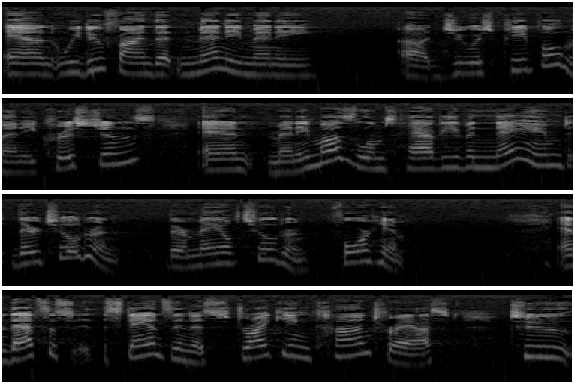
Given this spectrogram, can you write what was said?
And we do find that many, many uh, Jewish people, many Christians, and many Muslims have even named their children, their male children, for him. And that stands in a striking contrast to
